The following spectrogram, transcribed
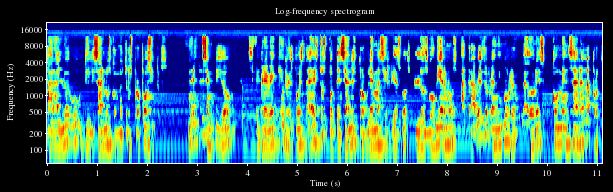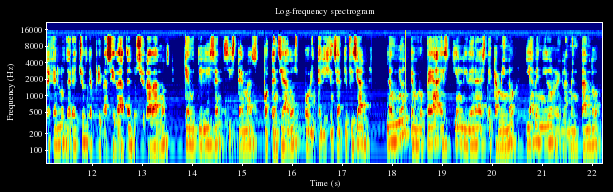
para luego utilizarlos con otros propósitos. En este sentido, se prevé que en respuesta a estos potenciales problemas y riesgos, los gobiernos, a través de organismos reguladores, comenzarán a proteger los derechos de privacidad de los ciudadanos que utilicen sistemas potenciados por inteligencia artificial. La Unión Europea es quien lidera este camino y ha venido reglamentando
